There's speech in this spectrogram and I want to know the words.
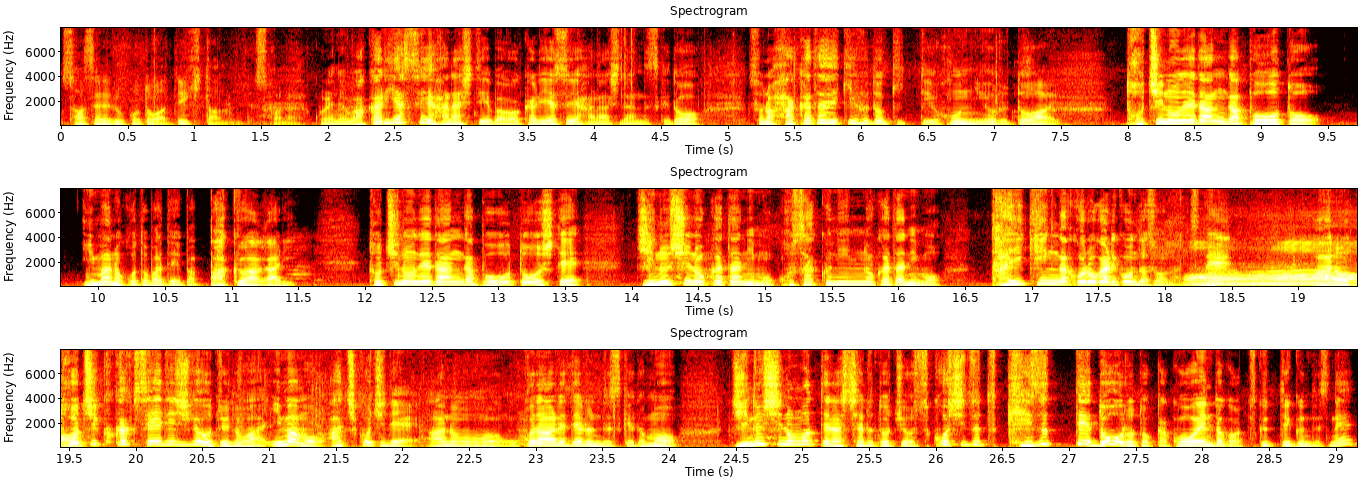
させることができたんですかね？これね分かりやすい話といえば分かりやすい話なんですけどその博多駅不土記っていう本によると、はい、土地の値段が暴騰今の言葉で言えば爆上がり土地の値段が暴騰して地主の方にも小作人の方にも大金が転がり込んだそうなんですね。あの土地区画整理事業というのは今もあちこちであの行われてるんですけども地主の持ってらっしゃる土地を少しずつ削って道路とか公園とかを作っていくんですね。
